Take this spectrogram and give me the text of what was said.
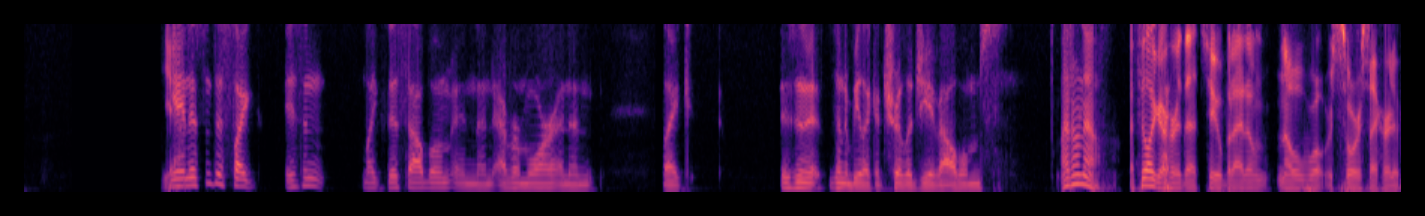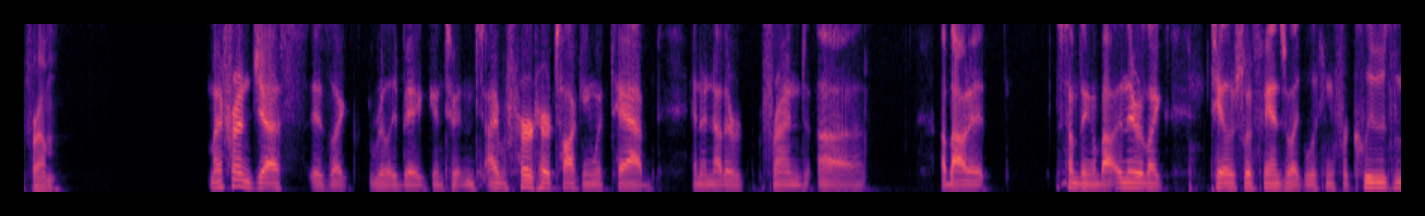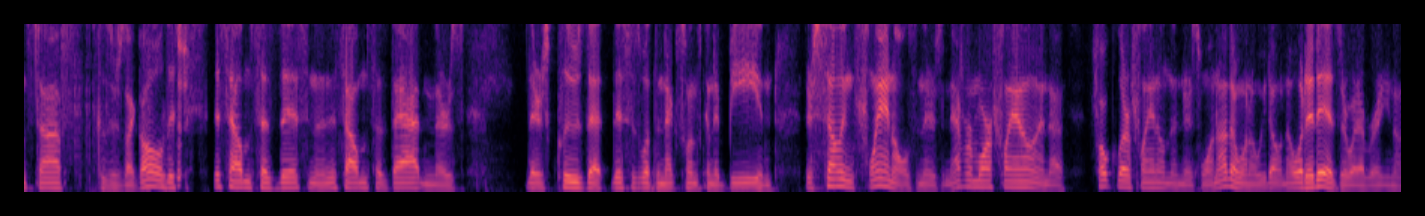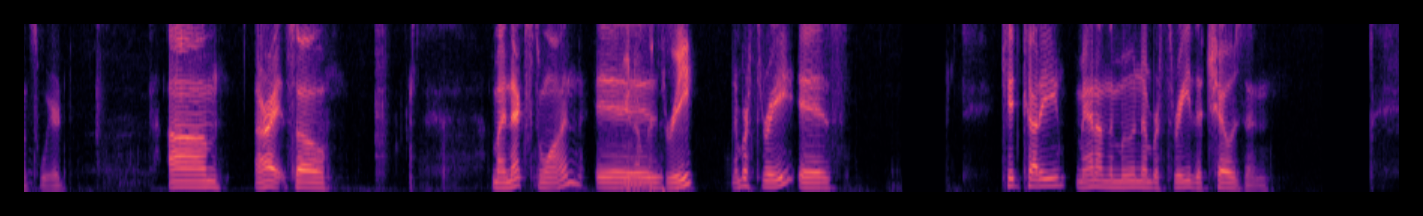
Yeah. and isn't this like isn't like this album and then Evermore and then like isn't it going to be like a trilogy of albums? I don't know. I feel like I heard that too, but I don't know what source I heard it from. My friend Jess is like really big into it and I've heard her talking with Tab and another friend uh about it something about and they were like Taylor Swift fans are like looking for clues and stuff because there's like oh this this album says this and then this album says that and there's there's clues that this is what the next one's going to be and they're selling flannels and there's an Evermore flannel and a folklore flannel and then there's one other one and we don't know what it is or whatever you know it's weird um all right so my next one is Your number three? Number three is Kid Cudi, Man on the Moon. Number three, The Chosen.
